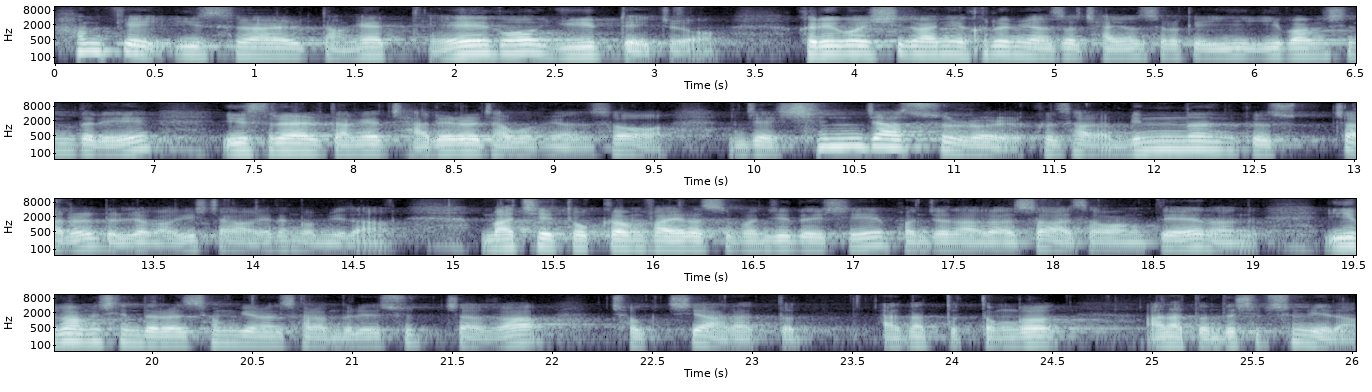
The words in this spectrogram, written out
함께 이스라엘 땅에 대거 유입되죠. 그리고 시간이 흐르면서 자연스럽게 이 이방 신들이 이스라엘 땅에 자리를 잡으면서 이제 신자 수를 그 사람 믿는 그 숫자를 늘려가기 시작하게 된 겁니다. 마치 독감 바이러스 번지듯이 번져 나가서 아사왕 때에는 이방 신들을 섬기는 사람들의 숫자가 적지 않았던 않았던 것 않았던 듯 싶습니다.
